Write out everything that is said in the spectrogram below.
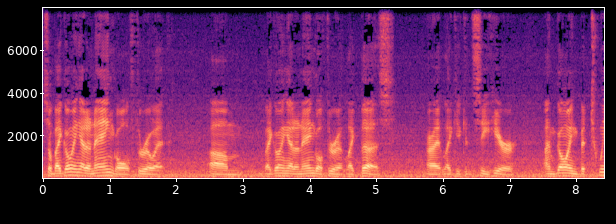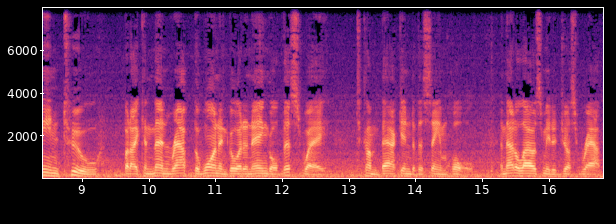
So by going at an angle through it, um, by going at an angle through it like this, all right, like you can see here, I'm going between two, but I can then wrap the one and go at an angle this way to come back into the same hole. And that allows me to just wrap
